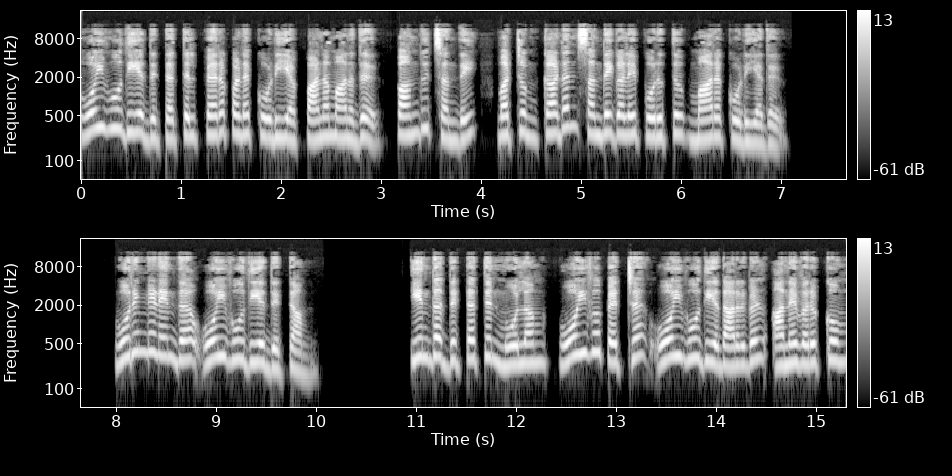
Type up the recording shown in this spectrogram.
ஓய்வூதிய திட்டத்தில் பெறப்படக்கூடிய பணமானது பங்குச் சந்தை மற்றும் கடன் சந்தைகளை பொறுத்து மாறக்கூடியது. ஒருங்கிணைந்த ஓய்வூதிய திட்டம். இந்த திட்டத்தின் மூலம் ஓய்வு பெற்ற ஓய்வூதியதாரர்கள் அனைவருக்கும்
